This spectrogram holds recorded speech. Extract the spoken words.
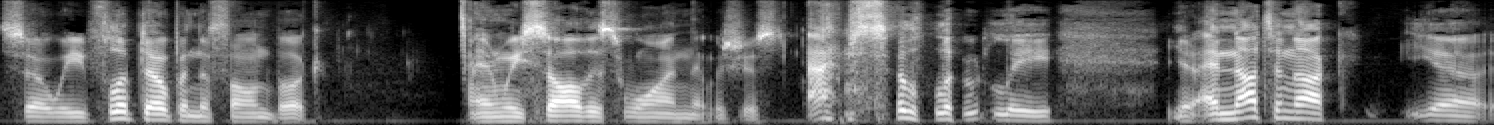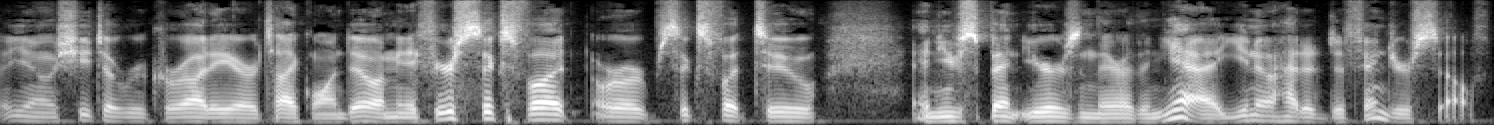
So we flipped open the phone book and we saw this one that was just absolutely, you know, and not to knock, yeah, you know, Shito-ryu karate or Taekwondo. I mean, if you're six foot or six foot two, and you've spent years in there, then yeah, you know how to defend yourself.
